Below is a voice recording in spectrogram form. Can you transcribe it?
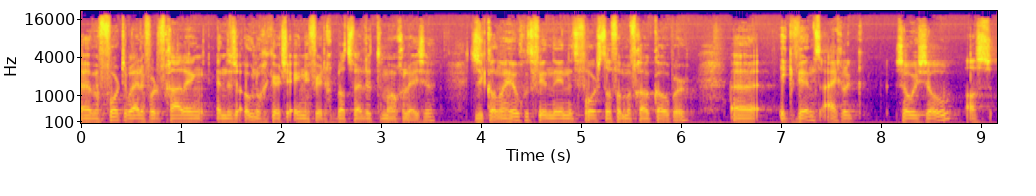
uh, me voor te bereiden voor de vergadering... en dus ook nog een keertje 41 bladzijden te mogen lezen. Dus ik kan me heel goed vinden in het voorstel van mevrouw Koper. Uh, ik wens eigenlijk sowieso, als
